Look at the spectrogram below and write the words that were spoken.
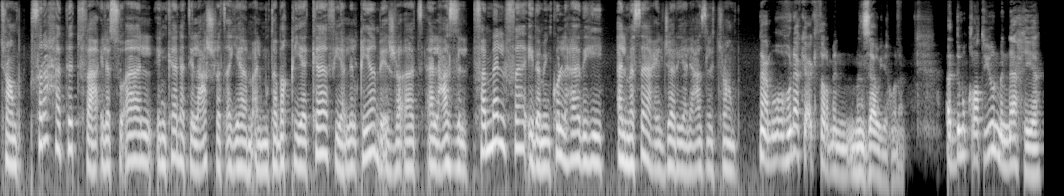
ترامب. بصراحة تدفع إلى السؤال إن كانت العشرة أيام المتبقية كافية للقيام بإجراءات العزل فما الفائدة من كل هذه المساعي الجارية لعزل ترامب؟ نعم هناك أكثر من من زاوية هنا. الديمقراطيون من ناحية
